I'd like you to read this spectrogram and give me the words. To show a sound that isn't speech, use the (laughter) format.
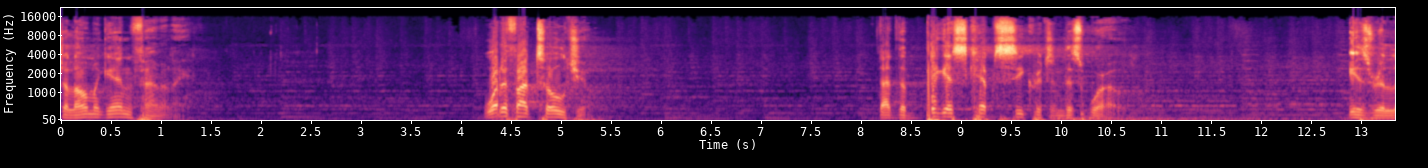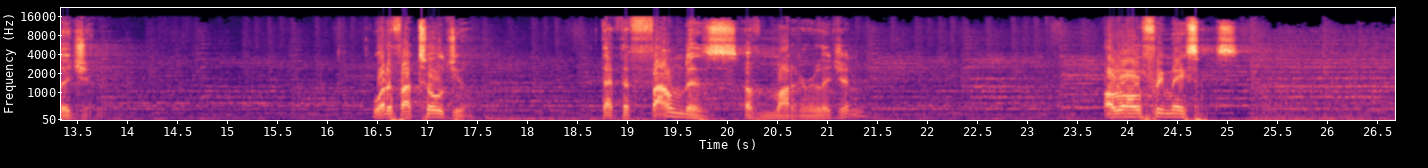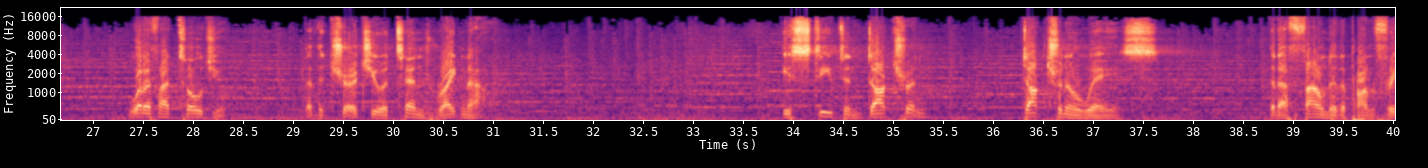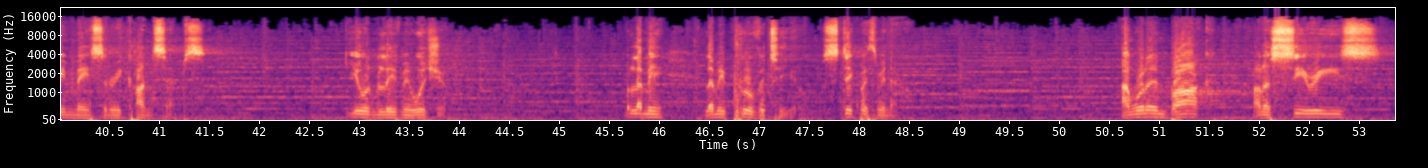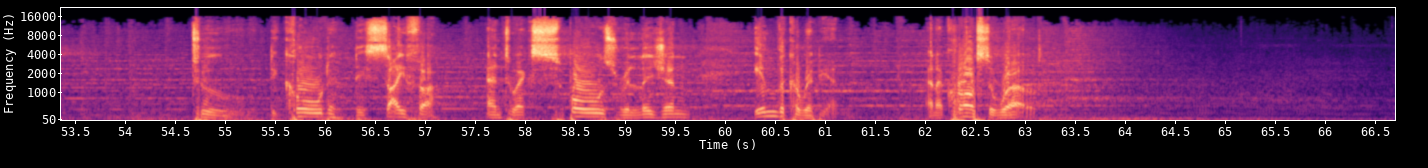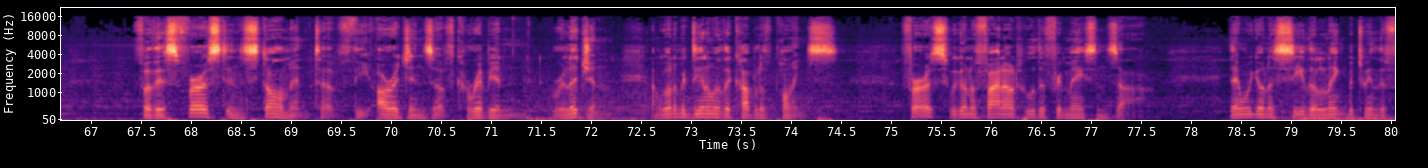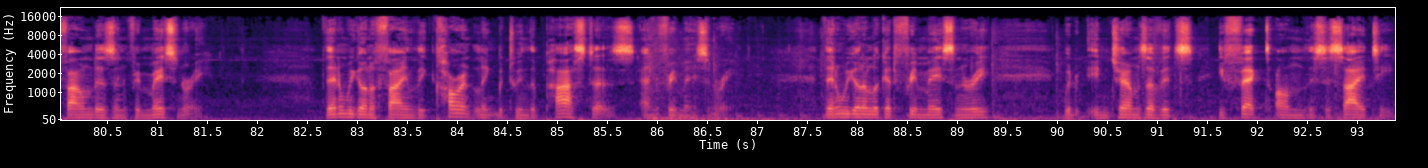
Shalom again, family. What if I told you that the biggest kept secret in this world is religion? What if I told you that the founders of modern religion are all Freemasons? What if I told you that the church you attend right now is steeped in doctrine, doctrinal ways that are founded upon Freemasonry concepts. You wouldn't believe me, would you? But let me let me prove it to you. Stick with me now. I'm going to embark on a series to decode, decipher, and to expose religion in the Caribbean and across the world. For this first installment of the origins of Caribbean religion, I'm going to be dealing with a couple of points. First, we're going to find out who the Freemasons are. Then we're going to see the link between the founders and Freemasonry. Then we're going to find the current link between the pastors and Freemasonry. Then we're going to look at Freemasonry in terms of its effect on the society,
